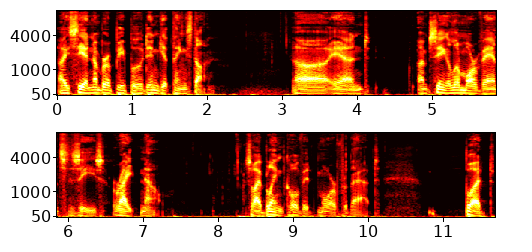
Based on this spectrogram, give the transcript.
I see a number of people who didn't get things done. Uh, and I'm seeing a little more advanced disease right now. So I blame COVID more for that. But,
